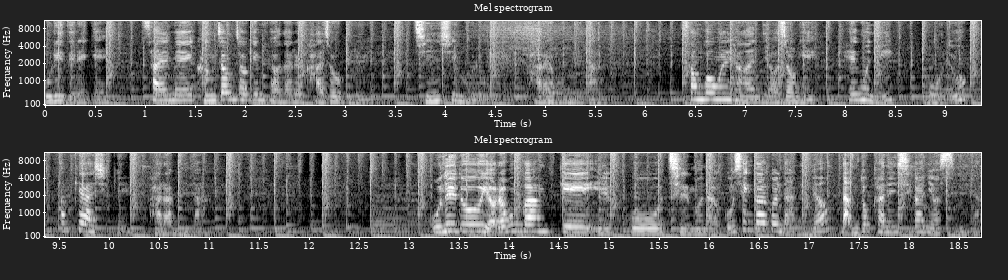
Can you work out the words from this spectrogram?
우리들에게 삶의 긍정적인 변화를 가져오기를 진심으로 바라봅니다. 성공을 향한 여정에 행운이 모두 함께 하시길 바랍니다. 오늘도 여러분과 함께 읽고 질문하고 생각을 나누며 낭독하는 시간이었습니다.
